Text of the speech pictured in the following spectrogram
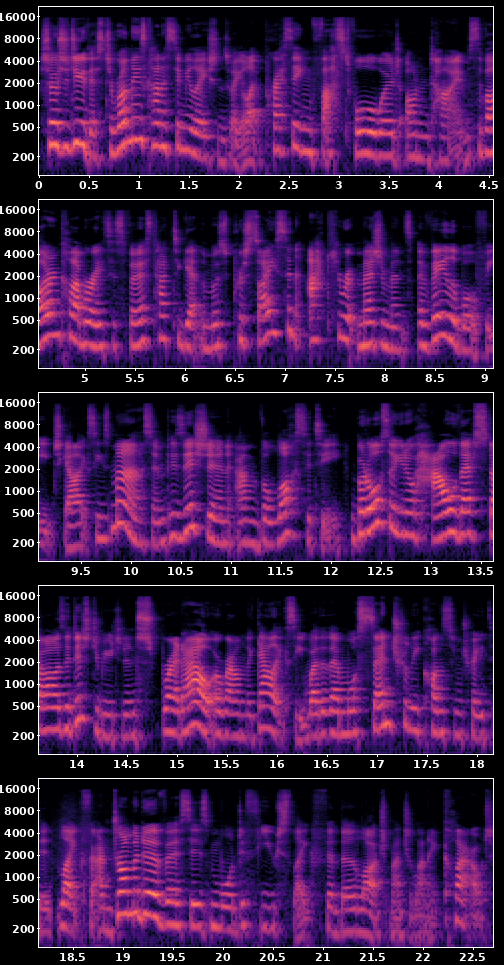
So to do this, to run these kind of simulations where you're like pressing fast forward on time, Sawala and collaborators first had to get the most precise and accurate measurements available for each galaxy's mass and position and velocity, but also, you know, how their stars are distributed and spread out around the galaxy, whether they're more centrally concentrated like for Andromeda versus more diffuse like for the Large Magellanic Cloud.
